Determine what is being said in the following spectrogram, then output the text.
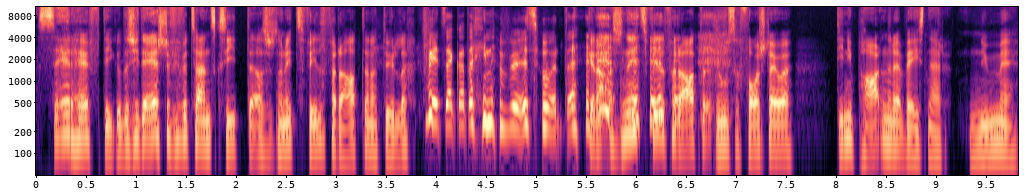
Sehr heftig. Und das ist in den ersten 25 Seiten, also ist noch nicht zu viel verraten natürlich. Ich bin jetzt auch gerade ein bisschen nervös geworden. genau, es ist nicht zu viel verraten. Man muss sich vorstellen, deine Partnerin weiss nicht mehr,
